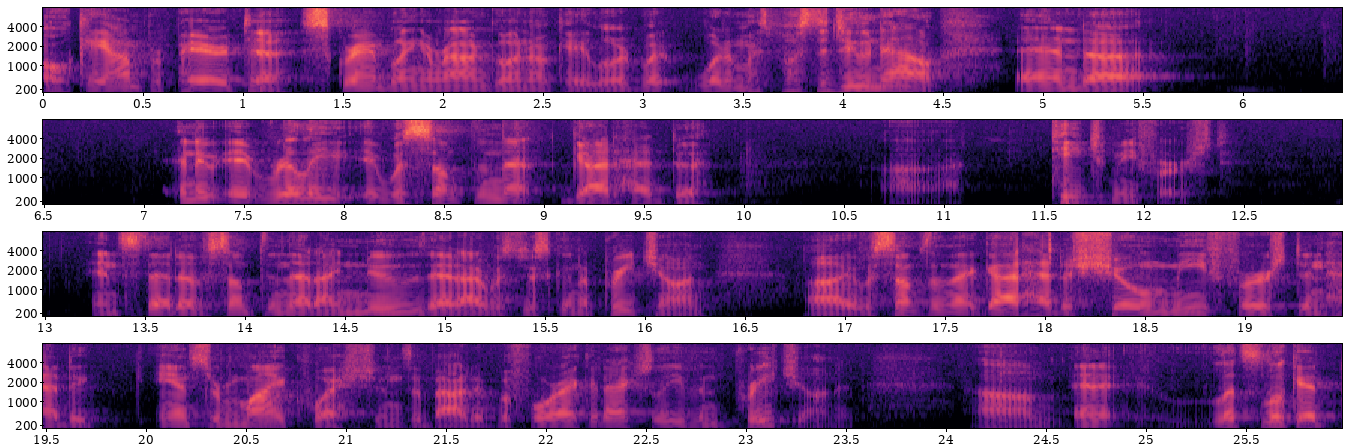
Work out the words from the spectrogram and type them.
okay, I'm prepared to scrambling around going, okay, Lord, what, what am I supposed to do now? And, uh, and it, it, really, it was something that God had to uh, teach me first. Instead of something that I knew that I was just going to preach on, uh, it was something that God had to show me first and had to answer my questions about it before I could actually even preach on it. Um, and it, let's look at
